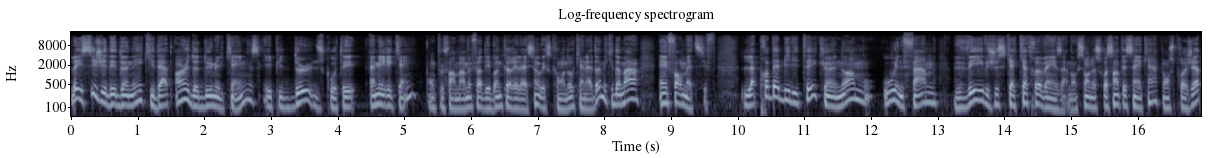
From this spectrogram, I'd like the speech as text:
Là, ici, j'ai des données qui datent, un, de 2015 et puis deux, du côté américain. On peut même faire des bonnes corrélations avec ce qu'on a au Canada, mais qui demeure informatif. La probabilité qu'un homme ou une femme vive jusqu'à 80 ans, donc si on a 65 ans puis on se projette,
